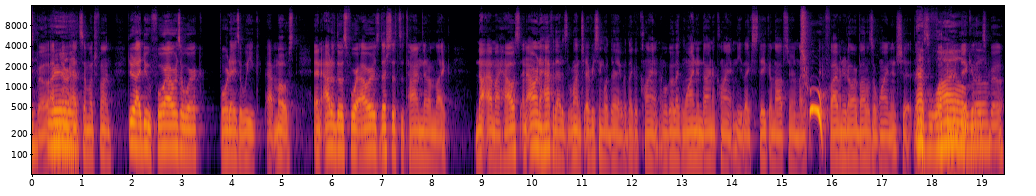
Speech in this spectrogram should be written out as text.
blast, bro. I've never had so much fun, dude. I do four hours of work, four days a week at most, and out of those four hours, that's just the time that I'm like not at my house. An hour and a half of that is lunch every single day with like a client, and we'll go like wine and dine a client and eat like steak and lobster and like five hundred dollar bottles of wine and shit. Like, That's it's wild, fucking ridiculous, bro. bro.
